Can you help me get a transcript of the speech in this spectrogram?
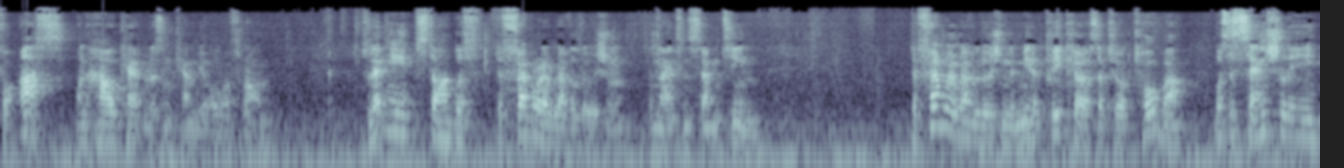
for us on how capitalism can be overthrown. So, let me start with the February Revolution in 1917. The February Revolution, the immediate precursor to October, was essentially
